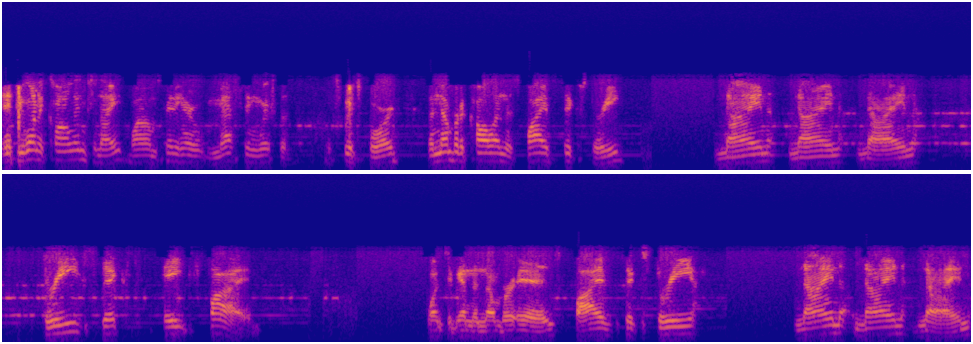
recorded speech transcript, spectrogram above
If you want to call in tonight while I'm sitting here messing with the, the switchboard, the number to call in is 563 999 3685. Once again, the number is 563 999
